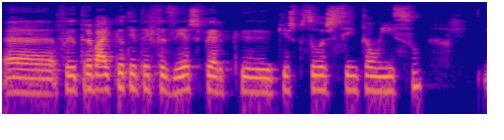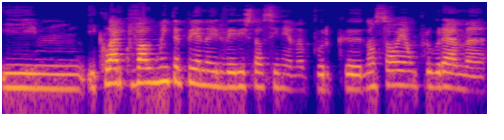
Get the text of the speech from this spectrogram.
uh, foi o trabalho que eu tentei fazer. Espero que, que as pessoas sintam isso. E, e, claro que vale muito a pena ir ver isto ao cinema, porque não só é um programa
